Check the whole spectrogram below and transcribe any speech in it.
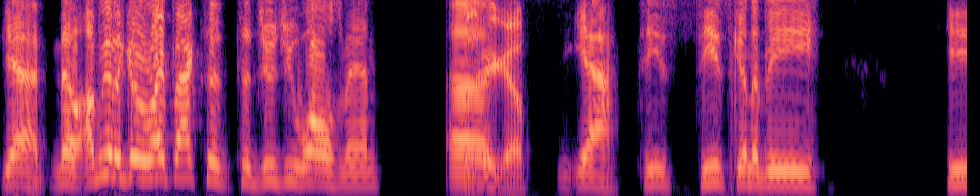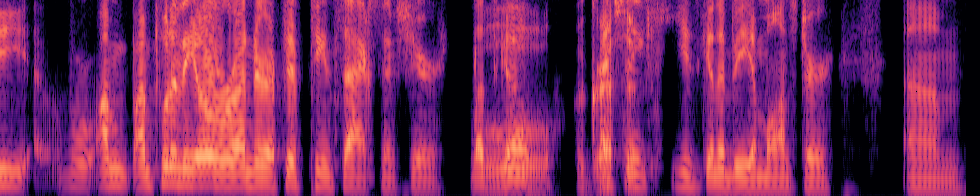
Yeah. No, I'm gonna go right back to, to Juju Walls, man. Uh, there you go. Yeah, he's he's gonna be He, I'm, I'm putting the over under at 15 sacks next year. Let's go. Aggressive. I think he's going to be a monster. Um,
